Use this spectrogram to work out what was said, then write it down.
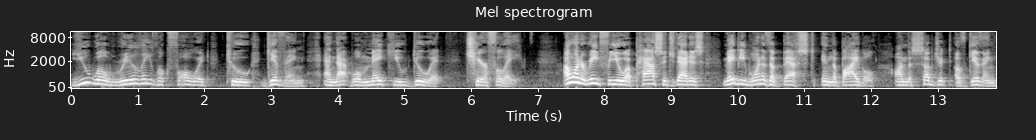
you will really look forward to giving, and that will make you do it cheerfully. I want to read for you a passage that is maybe one of the best in the Bible on the subject of giving.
